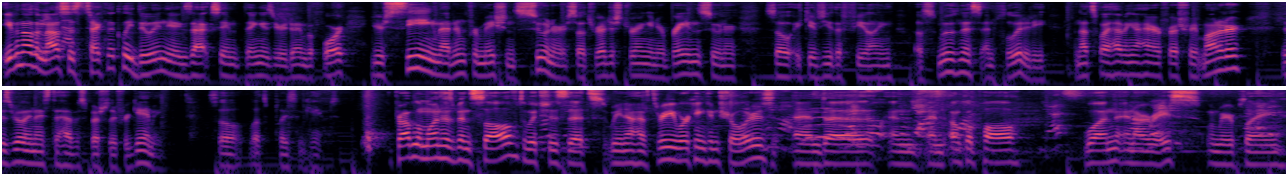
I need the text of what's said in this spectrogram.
even though the mouse is technically doing the exact same thing as you were doing before, you're seeing that information sooner, so it's registering in your brain sooner, so it gives you the feeling of smoothness and fluidity. And that's why having a higher refresh rate monitor is really nice to have, especially for gaming. So let's play some games. Problem one has been solved, which is that we now have three working controllers and, uh, and, and Uncle Paul won in our race when we were playing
